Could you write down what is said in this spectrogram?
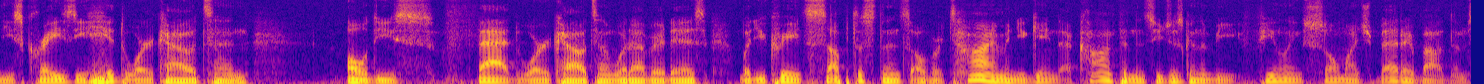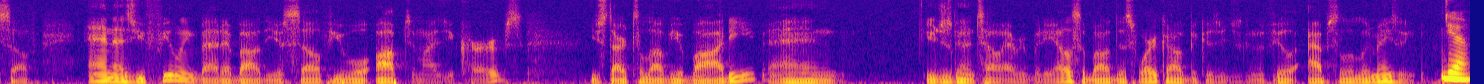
these crazy HIIT workouts and all these fat workouts and whatever it is, but you create substance over time and you gain that confidence, you're just going to be feeling so much better about themselves. And as you're feeling better about yourself, you will optimize your curves. You start to love your body and you're just going to tell everybody else about this workout because you're just going to feel absolutely amazing. Yeah,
